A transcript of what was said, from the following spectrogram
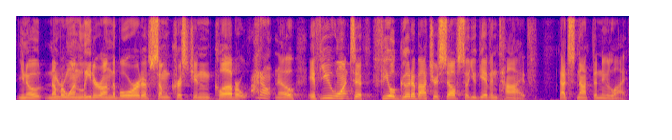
you know, number one leader on the board of some Christian club, or I don't know, if you want to feel good about yourself, so you give and tithe, that's not the new life.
